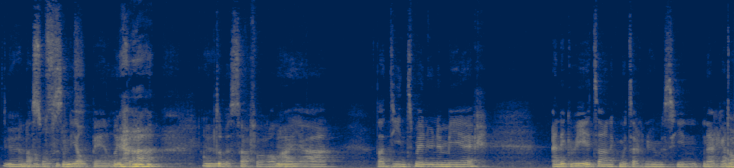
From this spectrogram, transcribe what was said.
ja, En dat is soms absoluut. heel pijnlijk, Ja. Om te beseffen van, ah ja, dat dient mij nu niet meer. En ik weet dat en ik moet daar nu misschien naar gaan Toch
